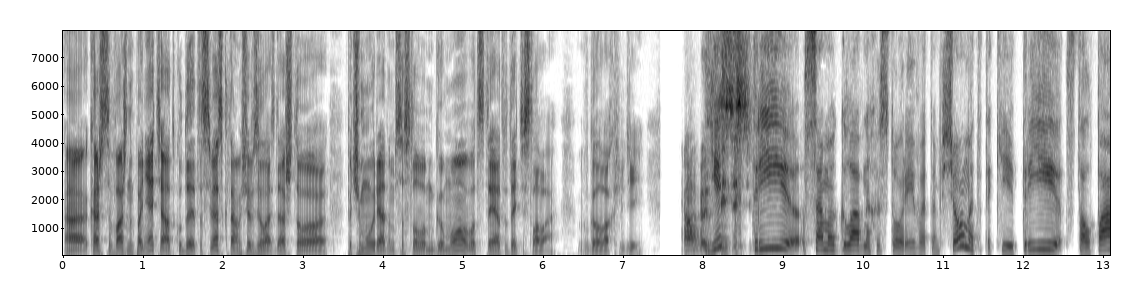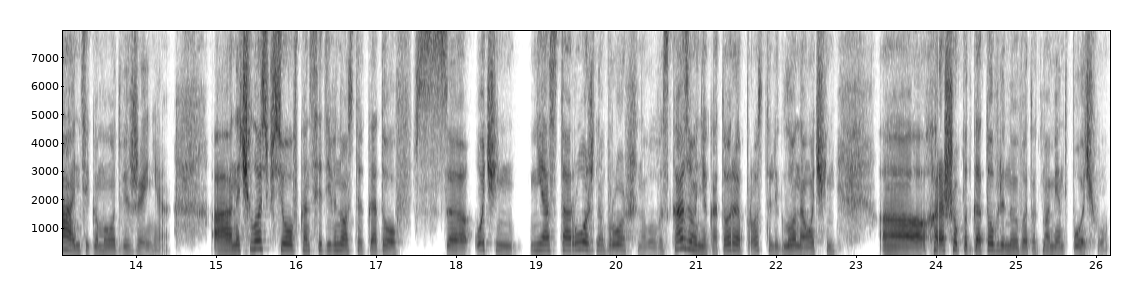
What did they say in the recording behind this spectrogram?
Э, кажется, важно понять, а откуда эта связка там вообще взялась, да, что почему рядом со словом ГМО вот стоят вот эти слова в головах людей. А, Есть здесь... три самых главных истории в этом всем. Это такие три столпа антигмо движения. А, началось все в конце 90-х годов с очень неосторожно брошенного высказывания, которое просто легло на очень а, хорошо подготовленную в этот момент почву.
